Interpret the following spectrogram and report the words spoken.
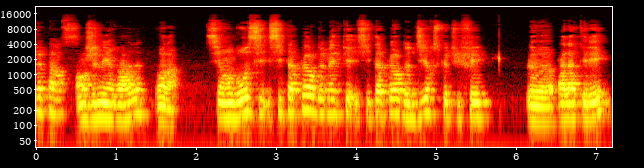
Je pense. en général, voilà. Si en gros, si, si tu as peur de mettre, si t'as peur de dire ce que tu fais euh, à la télé,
